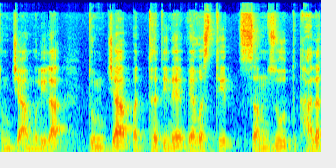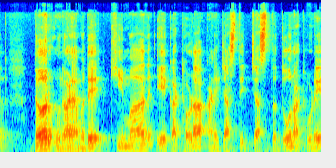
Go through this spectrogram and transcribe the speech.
तुमच्या मुलीला तुमच्या पद्धतीने व्यवस्थित समजूत घालत दर उन्हाळ्यामध्ये किमान एक आठवडा आणि जास्तीत जास्त दोन आठवडे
